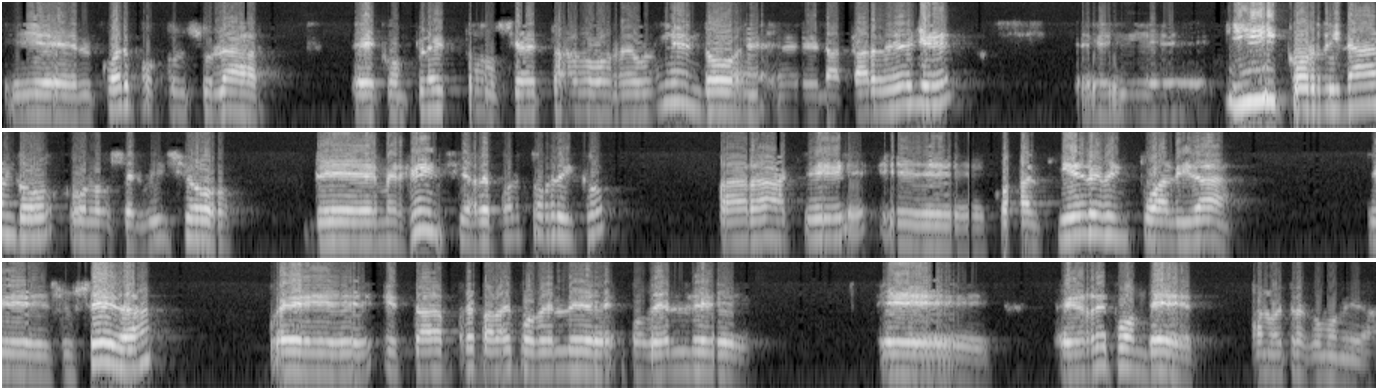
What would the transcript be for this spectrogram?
Y el cuerpo consular eh, completo se ha estado reuniendo en, la tarde de ayer eh, y coordinando con los servicios de emergencia de Puerto Rico para que cualquier eventualidad que suceda, pues está preparado y poderle, poderle eh, eh, responder a nuestra comunidad.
